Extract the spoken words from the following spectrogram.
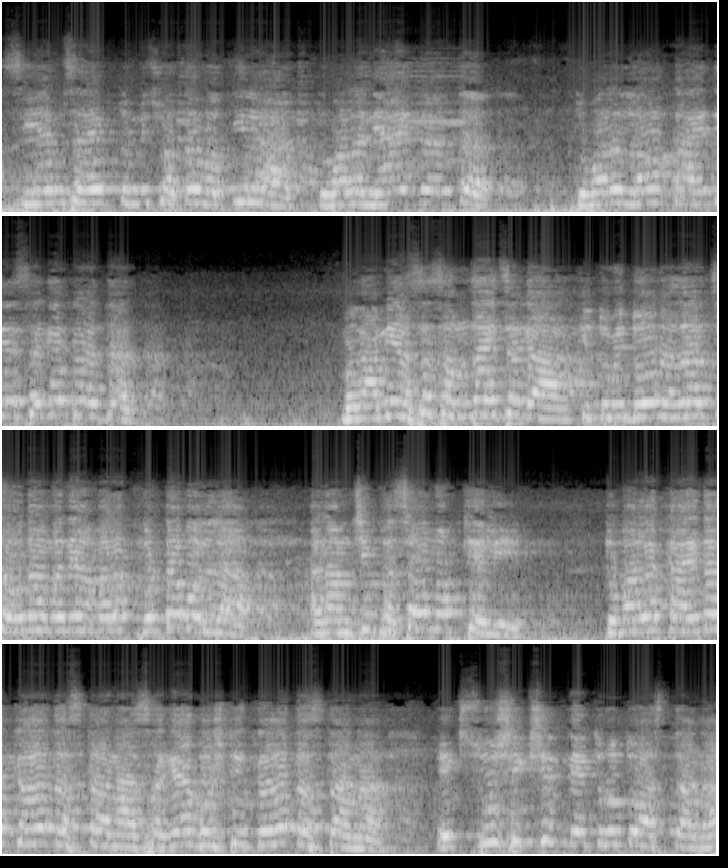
सीएम साहेब तुम्ही स्वतः वकील आहात. तुम्हाला न्याय कळत. तुम्हाला लॉ कायदे सगळे कळतात. मग आम्ही असं समजायचं का की तुम्ही दोन हजार चौदा मध्ये आम्हाला खोटं बोलला आणि आमची फसवणूक केली? तुम्हाला कायदा कळत असताना सगळ्या गोष्टी कळत असताना एक सुशिक्षित नेतृत्व असताना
